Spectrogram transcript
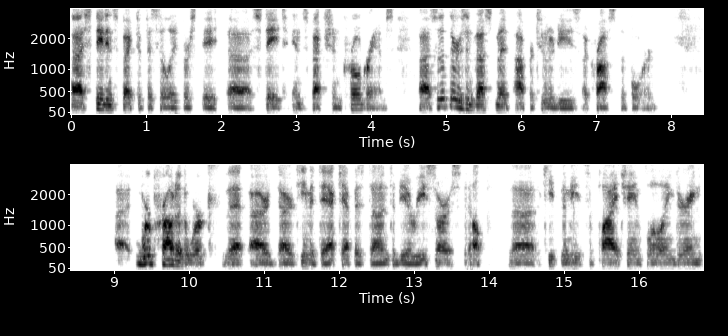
uh, state inspected facility or state uh, state inspection programs, uh, so that there's investment opportunities across the board. Uh, we're proud of the work that our, our team at DATCP has done to be a resource to help uh, keep the meat supply chain flowing during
